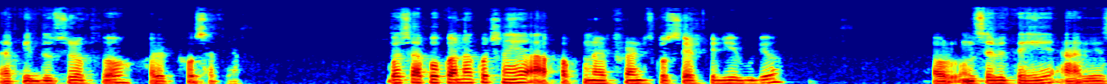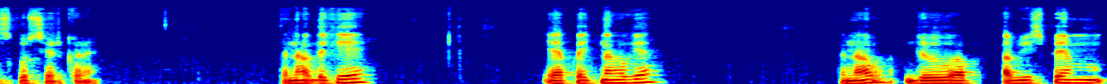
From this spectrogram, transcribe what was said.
ताकि दूसरों को हेल्प हो सके। बस आपको करना कुछ नहीं है, आप अपने फ्रेंड्स को शेयर कीजिए वीडियो और उनसे भी कहिए, आगे इसको शेयर करें। तो नाव देखिए, ये आपका इतना हो गया। तो नाव जो आप, अब इस पर हम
